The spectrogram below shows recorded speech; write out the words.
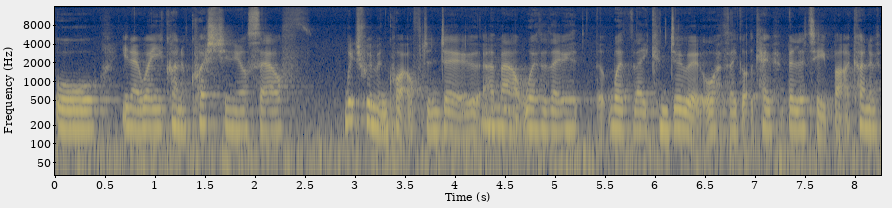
or you know where you kind of question yourself, which women quite often do, mm. about whether they whether they can do it or have they got the capability. But I kind of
